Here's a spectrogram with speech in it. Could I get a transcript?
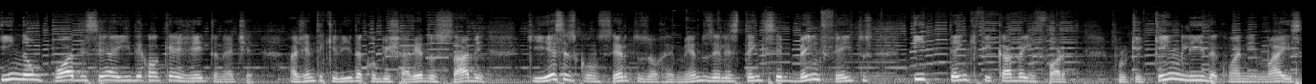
e não pode ser aí de qualquer jeito, né, tchê? A gente que lida com o bicharedo sabe que esses concertos ou remendos, eles têm que ser bem feitos e tem que ficar bem forte. porque quem lida com animais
